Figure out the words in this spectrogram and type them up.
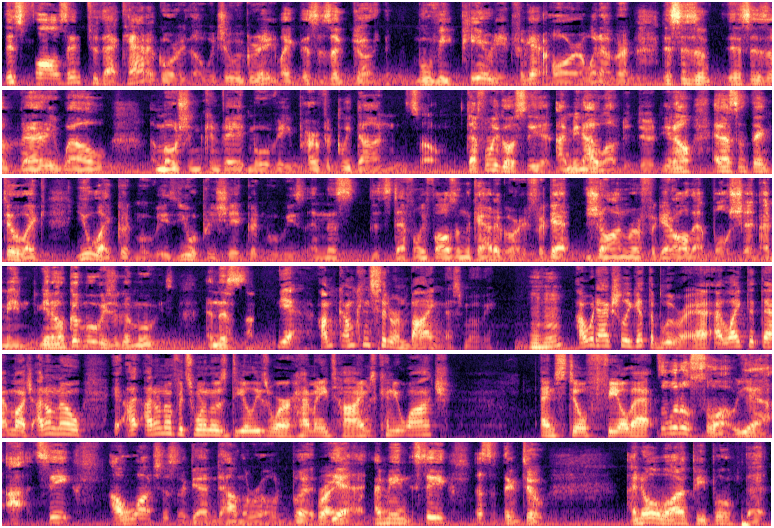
this falls into that category though. Would you agree? Like, this is a good movie. Period. Forget horror, whatever. This is a this is a very well emotion conveyed movie, perfectly done. So definitely go see it. I mean, I loved it, dude. You know, and that's the thing too. Like, you like good movies, you appreciate good movies, and this this definitely falls in the category. Forget genre, forget all that bullshit. I mean, you know, good movies are good movies, and this. Yeah, I'm I'm considering buying this movie. Mm-hmm. I would actually get the Blu-ray. I, I liked it that much. I don't know. I, I don't know if it's one of those dealies where how many times can you watch and still feel that. It's a little slow, yeah. I, see, I'll watch this again down the road, but Right. yeah, I mean, see, that's the thing too. I know a lot of people that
